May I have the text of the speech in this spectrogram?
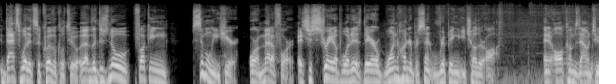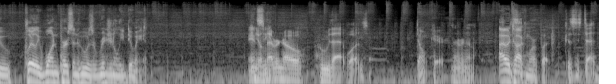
That's what it's equivocal to. Uh, Like, there's no fucking simile here or a metaphor. It's just straight up what it is. They are 100% ripping each other off. And it all comes down to clearly one person who was originally doing it. And, you'll see, never know who that was. don't care. Never know. I would talk more, but Because he's dead.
